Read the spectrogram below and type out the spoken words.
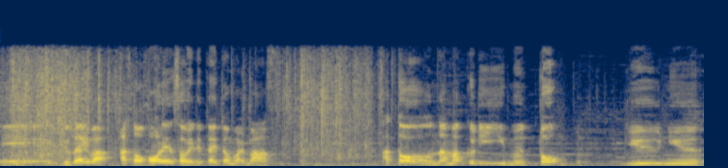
えー、具材は、あと、ほうれん草を入れたいと思います。あと、生クリームと、牛乳、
